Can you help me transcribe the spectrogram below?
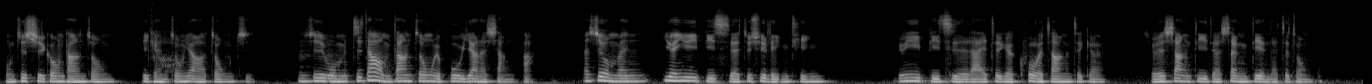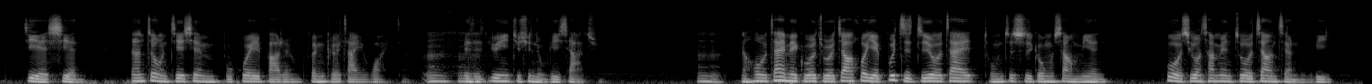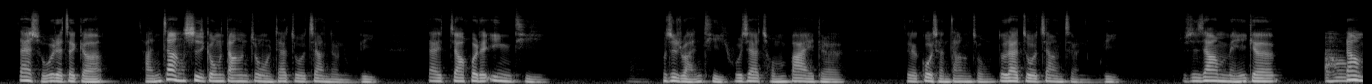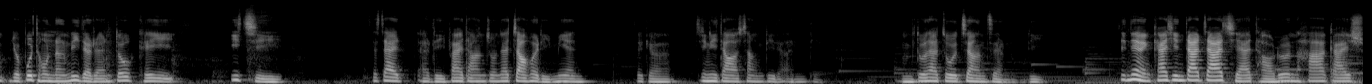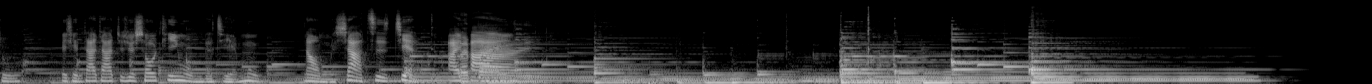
同志施工当中一个很重要的宗旨，就是我们知道我们当中有不一样的想法。但是我们愿意彼此的继续聆听，愿意彼此来这个扩张这个所谓上帝的圣殿的这种界限，让这种界限不会把人分隔在外，这样，嗯，也是愿意继续努力下去，嗯。然后在美国的主流教会也不止只有在同志施工上面，或者事工上面做这样子的努力，在所谓的这个残障施工当中也在做这样的努力，在教会的硬体。或是软体，或是在崇拜的这个过程当中，都在做这样子的努力，就是让每一个让有不同能力的人都可以一起在呃礼拜当中，在教会里面这个经历到上帝的恩典。我们都在做这样子的努力。今天很开心，大家一起来讨论哈该书，也请大家继续收听我们的节目。那我们下次见，拜拜。拜拜。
